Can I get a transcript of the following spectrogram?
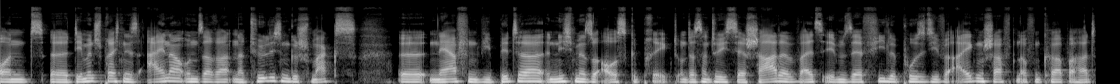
Und äh, dementsprechend ist einer unserer natürlichen Geschmacksnerven äh, wie bitter nicht mehr so ausgeprägt. Und das ist natürlich sehr schade, weil es eben sehr viele positive Eigenschaften auf dem Körper hat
